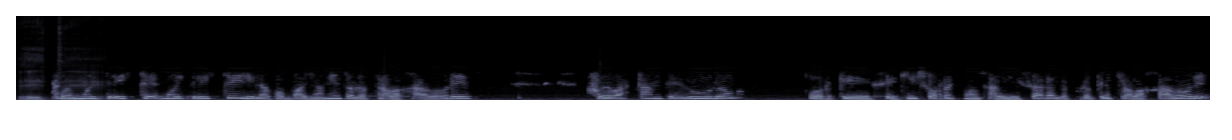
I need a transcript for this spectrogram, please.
Este fue muy triste, muy triste y el acompañamiento a los trabajadores fue bastante duro porque se quiso responsabilizar a los propios trabajadores,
